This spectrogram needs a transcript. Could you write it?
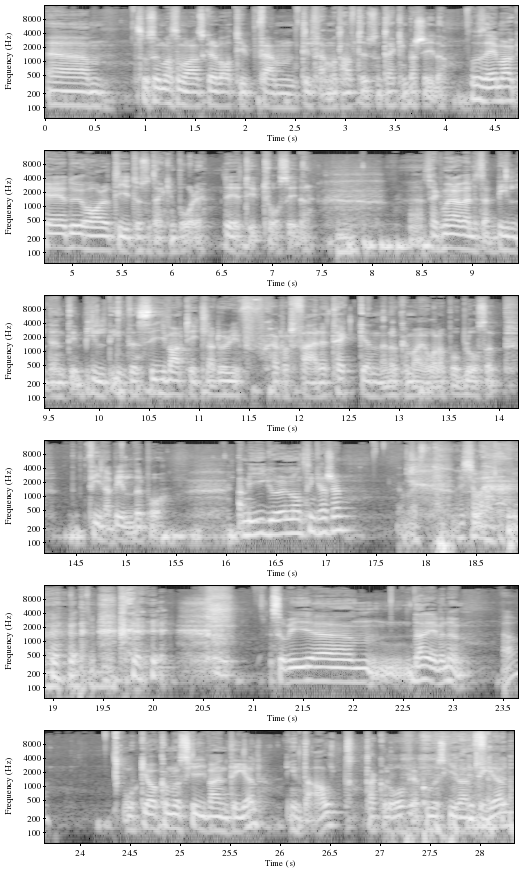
Um, så summa summarum ska det vara typ 5 till 5 500 tecken per sida. Och så säger man okej, okay, du har 10 000 tecken på dig. Det är typ två sidor. Mm. Uh, sen kan man göra väldigt så här, bild, bildintensiva artiklar. Då är det ju självklart färre tecken. Men då kan man ju hålla på och blåsa upp fina bilder på Amigor eller någonting kanske. Ja, så. så vi, um, där är vi nu. Ja. Och jag kommer att skriva en del, inte allt, tack och lov. Jag kommer att skriva en del.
